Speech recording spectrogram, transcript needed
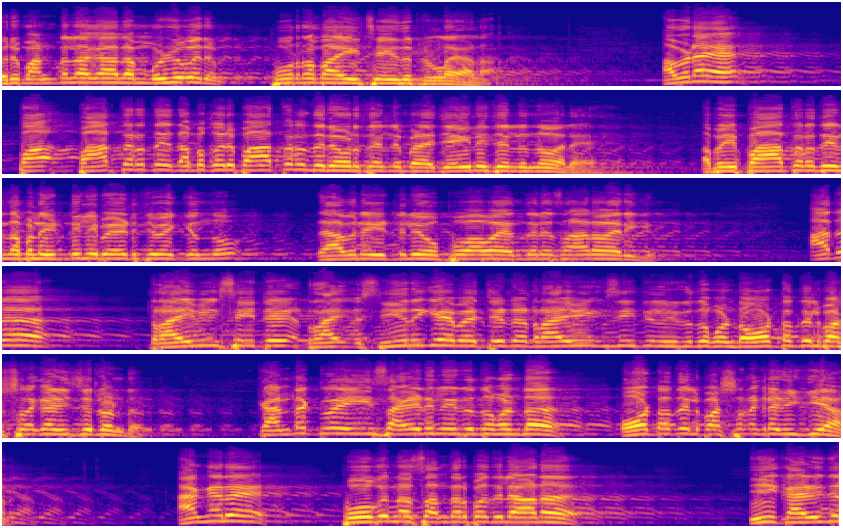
ഒരു മണ്ഡലകാലം മുഴുവനും പൂർണമായി ചെയ്തിട്ടുള്ളയാളാണ് അവിടെ പാത്രത്തെ പാത്രത്തിൽ നമുക്കൊരു പാത്രം തരുവോട് ചെല്ലുമ്പോഴേ? ജയിലിൽ ചെല്ലുന്ന പോലെ. അപ്പൊ ഈ പാത്രത്തിൽ നമ്മൾ ഇഡ്ഡലി മേടിച്ചു വെക്കുന്നു. രാവിലെ ഇഡ്ഡലി ഉപ്പുമാവ എന്തൊരു സാധനമായിരിക്കും. അത് ഡ്രൈവിംഗ് സീറ്റ് സീറികെ വെച്ചിട്ട് ഡ്രൈവിംഗ് സീറ്റിൽ ഇരുന്നു കൊണ്ട് ഓട്ടത്തിൽ ഭക്ഷണം കഴിച്ചിട്ടുണ്ട്. കണ്ടക്ടർ ഈ സൈഡിൽ ഇരുന്നു കൊണ്ട് ഓട്ടത്തിൽ ഭക്ഷണം കഴിക്കുകയാണ്. അങ്ങനെ പോകുന്ന സന്ദർഭത്തിലാണ് ഈ കഴിഞ്ഞ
